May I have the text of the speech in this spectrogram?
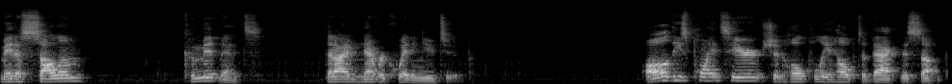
made a solemn commitment that I'm never quitting YouTube. All these points here should hopefully help to back this up.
